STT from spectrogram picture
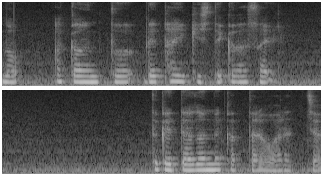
のアカウントで待機してください。とか言って上がんなかったら笑っちゃう。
